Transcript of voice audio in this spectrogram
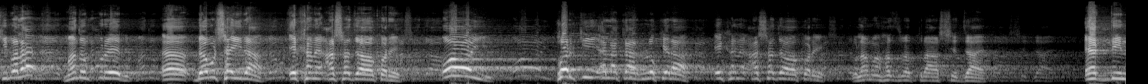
কি বলে? মাধবপুরের ব্যবসায়ীরা এখানে আসা যাওয়া করে। ওই ফরকি এলাকার লোকেরা এখানে আসা যাওয়া করে। ওলামা হজরতরা আসে যায়। একদিন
